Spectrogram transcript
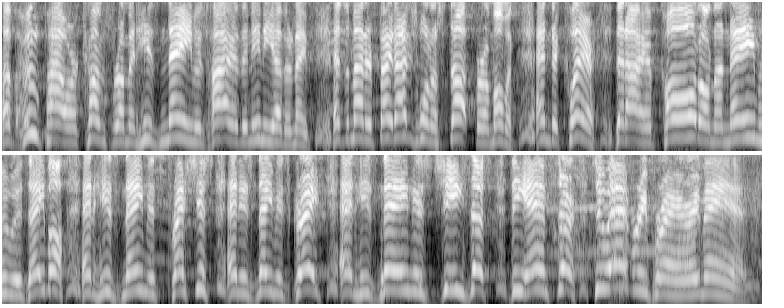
of who power comes from, and His name is higher than any other name. As a matter of fact, I just want to stop for a moment and declare that I have called on a name who is able and his name is precious, and his name is great, and his name is Jesus, the answer to every prayer. Amen.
